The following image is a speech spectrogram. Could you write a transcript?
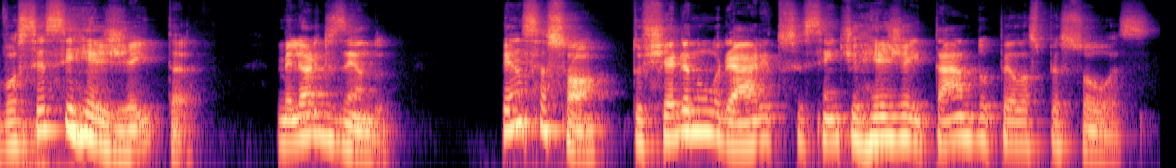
você se rejeita? Melhor dizendo, pensa só, tu chega num lugar e tu se sente rejeitado pelas pessoas.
